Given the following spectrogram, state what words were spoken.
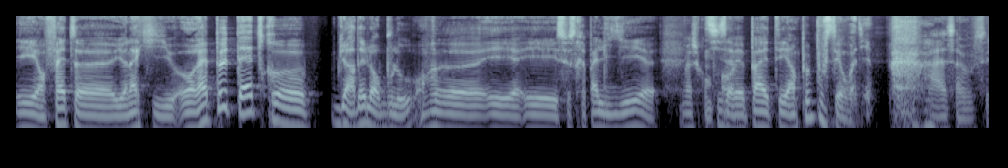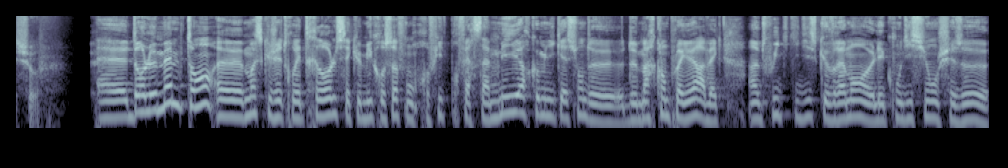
Et en fait, euh, il y en a qui auraient peut-être euh, gardé leur boulot euh, et, et ce serait pas lié euh, Ouais, s'ils n'avaient pas été un peu poussés, on va dire. Ah, ça vous, c'est chaud. Euh, dans le même temps, euh, moi ce que j'ai trouvé très drôle, c'est que Microsoft en profite pour faire sa meilleure communication de, de marque employeur avec un tweet qui dit que vraiment euh, les conditions chez eux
